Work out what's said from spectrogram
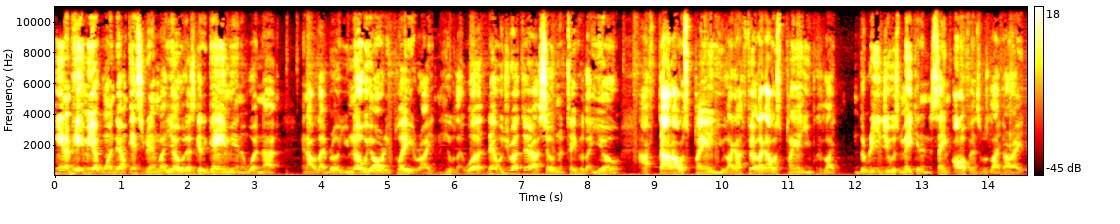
he ended up hitting me up one day on Instagram, like, yo, let's get a game in and whatnot. And I was like, bro, you know we already played, right? And he was like, what? That was you right there? I showed him the tape. He was like, yo, I thought I was playing you. Like, I felt like I was playing you because, like, the read you was making in the same offense was like, all right,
